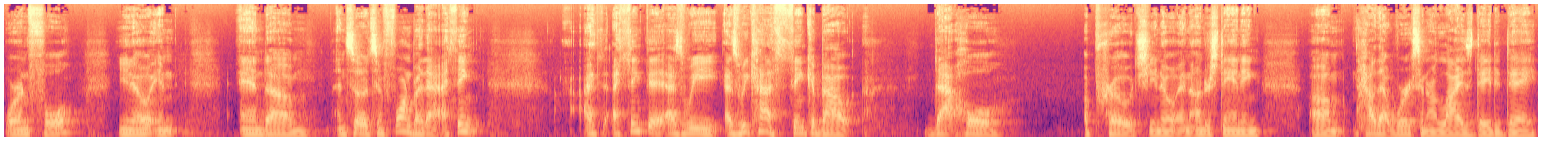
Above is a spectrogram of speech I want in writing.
or in full, you know, and and um, and so it's informed by that. I think I, th- I think that as we as we kind of think about that whole approach, you know, and understanding um, how that works in our lives day to day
